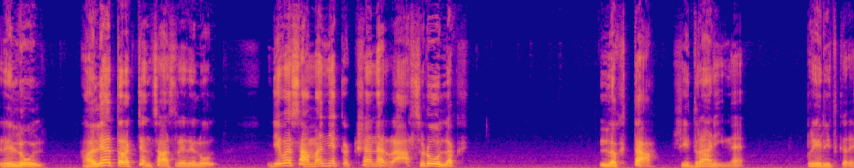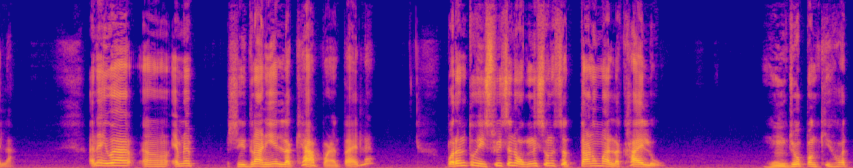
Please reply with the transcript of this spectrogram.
રેલોલ, હાલ્યા તલકચંદ સાસરે રેલોલ જેવા સામાન્ય કક્ષાના રાસડો લખ, લખતા સિદ્ધરાણીને પ્રેરિત કરેલા. અને એવા એમણે સિદ્ધરાણીએ લખ્યા પણ હતા એટલે. પરંતુ ઈસવીસન ઓગણીસો સત્તાણુંમાં લખાયેલું હું જો પંખી હોત,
